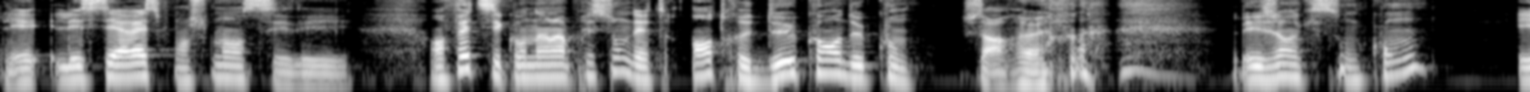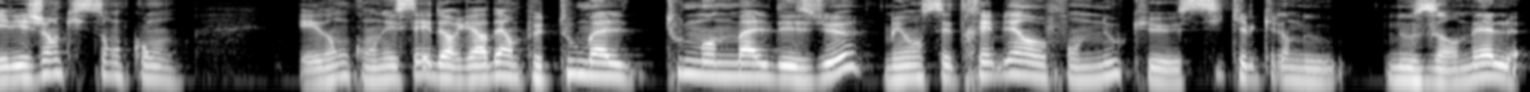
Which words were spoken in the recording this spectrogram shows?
Les, les CRS, franchement, c'est des. En fait, c'est qu'on a l'impression d'être entre deux camps de cons. Genre, euh, les gens qui sont cons et les gens qui sont cons. Et donc, on essaye de regarder un peu tout, mal, tout le monde mal des yeux, mais on sait très bien au fond de nous que si quelqu'un nous, nous en mêle,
